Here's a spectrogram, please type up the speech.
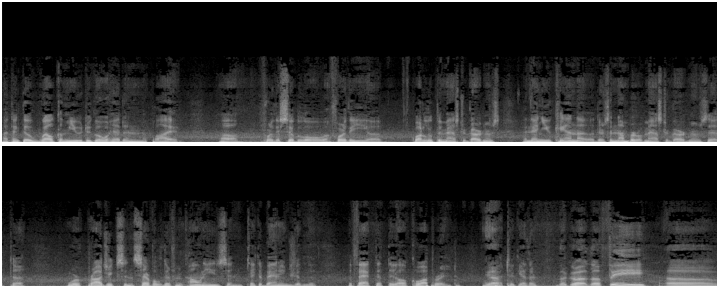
I think they'll welcome you to go ahead and apply uh, for the Cibolo, uh, for the uh, Guadalupe Master Gardeners. And then you can, uh, there's a number of Master Gardeners that uh, work projects in several different counties and take advantage of the, the fact that they all cooperate Yeah. uh, together. The the fee uh,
